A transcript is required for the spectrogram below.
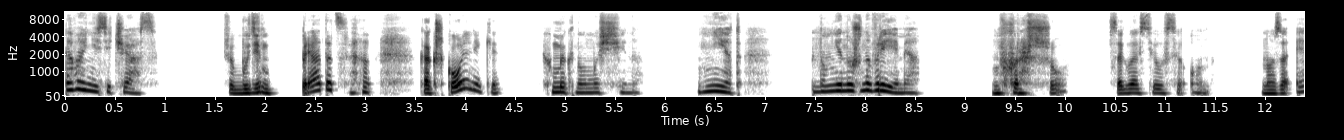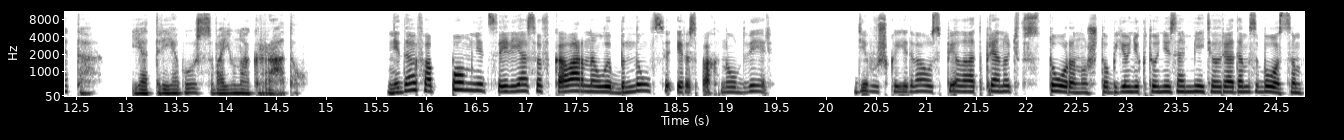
давай не сейчас». «Что, будем прятаться, как школьники?» — хмыкнул мужчина. «Нет, но мне нужно время». «Ну, хорошо», — согласился он но за это я требую свою награду. Не дав опомниться, Ильясов коварно улыбнулся и распахнул дверь. Девушка едва успела отпрянуть в сторону, чтобы ее никто не заметил рядом с боссом.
